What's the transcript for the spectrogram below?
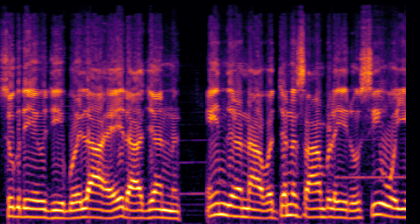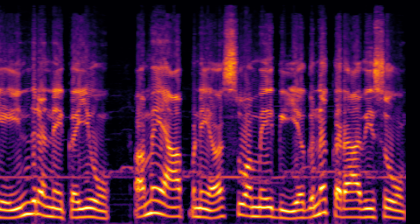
સુખદેવજી બોલ્યા, હે રાજન ઇન્દ્રના વચન સાંભળી ઋષિઓએ ઇન્દ્રને કહ્યું, અમે આપને અશ્વમેધ યજ્ઞ કરાવીશું.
